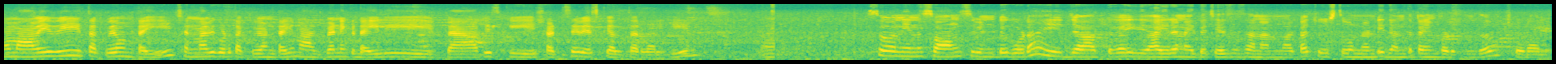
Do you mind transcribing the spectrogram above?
మా మామయ్యవి తక్కువే ఉంటాయి. చిన్నవి కూడా తక్కువే ఉంటాయి. మా హస్బెండ్ ఇంకా డైలీ ఆఫీస్కి షర్ట్సే వేసుకెళ్తారు వాళ్ళకి. సో నేను సాంగ్స్ వింటూ కూడా ఈ జాగ్రత్తగా ఈ ఐరన్ అయితే చేసేసాను అనమాట చూస్తూ ఉండండి ఇది ఎంత టైం పడుతుందో చూడాలి.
